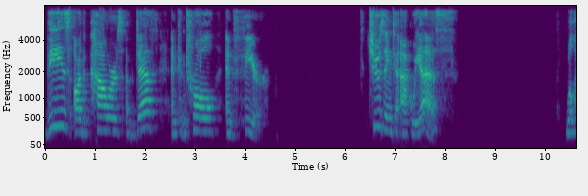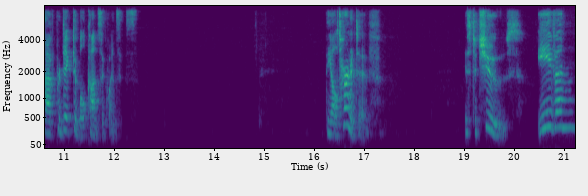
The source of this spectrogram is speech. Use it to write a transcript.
These are the powers of death and control and fear. Choosing to acquiesce will have predictable consequences. The alternative is to choose even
